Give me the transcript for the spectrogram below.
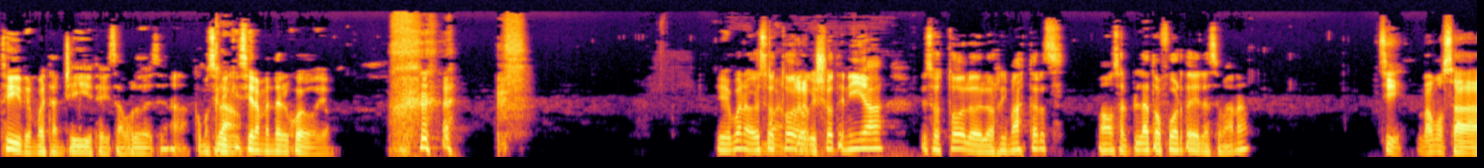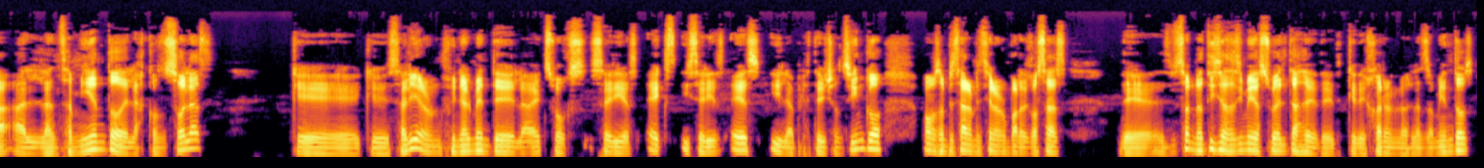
Sí, te muestran chistes y esas boludeces, nada. Como si Claro. le quisieran vender el juego, digamos. y bueno, eso es todo bueno. lo que yo tenía. Eso es todo lo de los remasters. Vamos al plato fuerte de la semana. Sí, vamos al lanzamiento de las consolas que, que salieron finalmente la Xbox Series X y Series S y la PlayStation 5. Vamos a empezar a mencionar un par de cosas. De, son noticias así medio sueltas de, de- que dejaron los lanzamientos.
